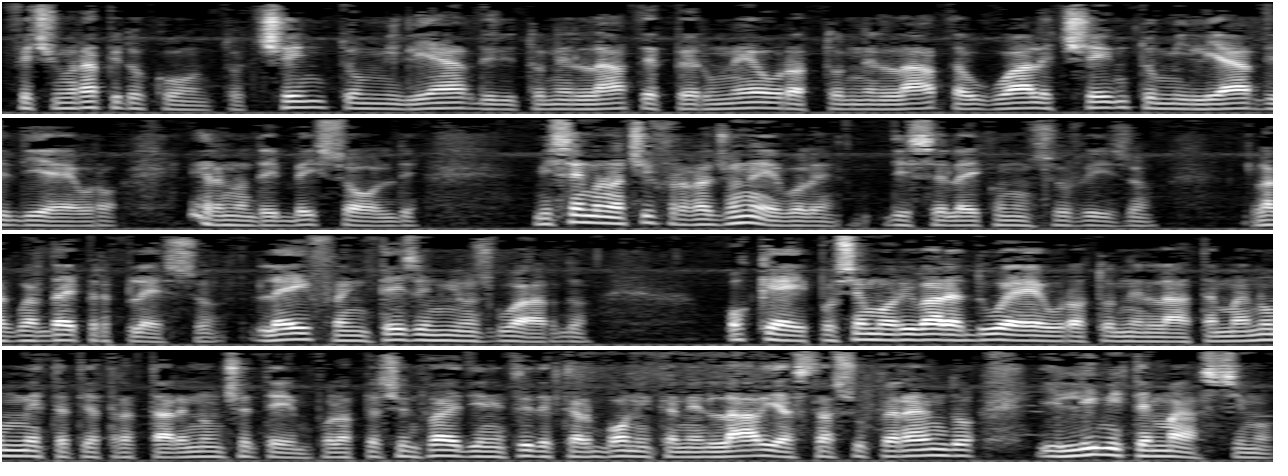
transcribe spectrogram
Feci un rapido conto, 100 miliardi di tonnellate per un euro a tonnellata uguale 100 miliardi di euro. Erano dei bei soldi. Mi sembra una cifra ragionevole, disse lei con un sorriso. La guardai perplesso. Lei fraintese il mio sguardo. Ok, possiamo arrivare a 2 euro a tonnellata, ma non metterti a trattare, non c'è tempo. La percentuale di anidride carbonica nell'aria sta superando il limite massimo.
